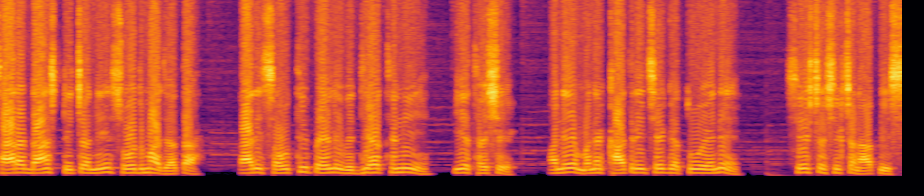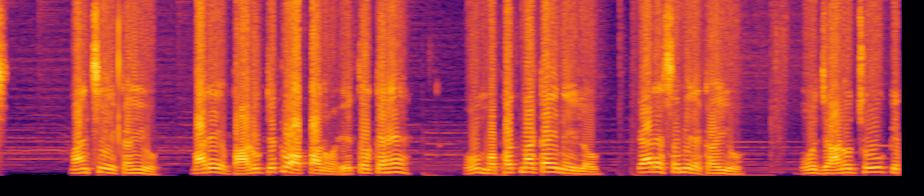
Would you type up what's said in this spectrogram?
સારા ડાન્સ ટીચરની શોધમાં જ હતા. તારી સૌથી પહેલી વિદ્યાર્થીની એ થશે અને મને ખાતરી છે કે તું એને શ્રેષ્ઠ શિક્ષણ આપીશ. માનસીએ કહ્યું, મારે ભાડું કેટલું આપવાનું? એ તો કહે, હું મફતમાં કંઈ નહીં લઉં. ત્યારે સમીરે કહ્યું, હું જાણું છું કે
